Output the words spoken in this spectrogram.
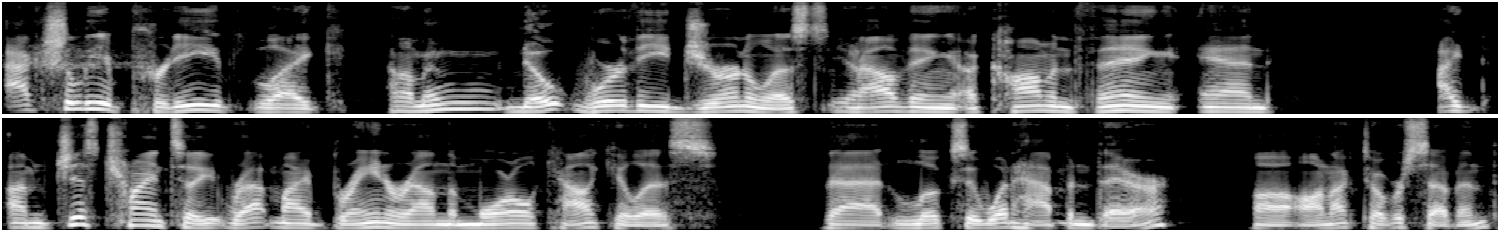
actually a pretty like Common. noteworthy journalist Yeah. mouthing a common thing and I I'm just trying to wrap my brain around the moral calculus that looks at what happened there uh, on October 7th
